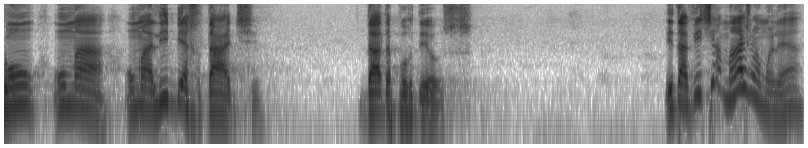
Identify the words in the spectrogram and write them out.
com uma, uma liberdade dada por Deus. E Davi tinha mais uma mulher,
